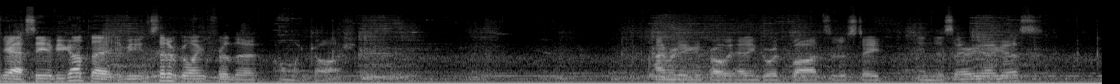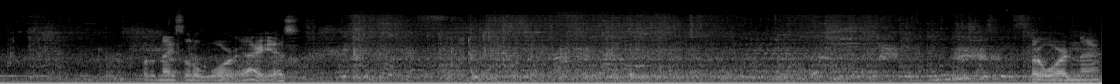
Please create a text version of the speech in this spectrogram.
Yeah, see, if you got that, if you instead of going for the, oh my gosh, Heimerdinger probably heading towards bot, so just stay in this area, I guess. Put a nice little war. There he is. Put a ward in there.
